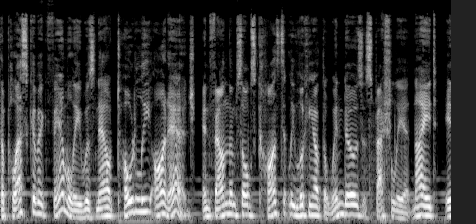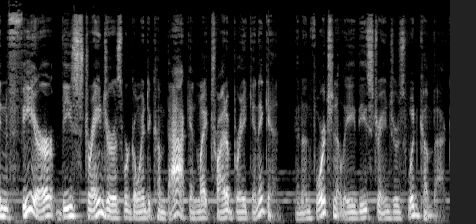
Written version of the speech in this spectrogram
the Pleskovic family was now totally on edge and found themselves constantly looking out the windows, especially at night, in fear these strangers were going to come back and might try to break in again. And unfortunately, these strangers would come back.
